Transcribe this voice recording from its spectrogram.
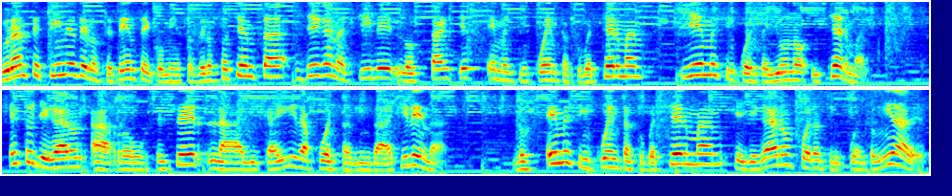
Durante fines de los 70 y comienzos de los 80 llegan a Chile los tanques M50 Super Sherman y M51 y Sherman. Estos llegaron a robustecer la alicaída fuerza blindada chilena. Los M50 Super Sherman que llegaron fueron 50 unidades,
